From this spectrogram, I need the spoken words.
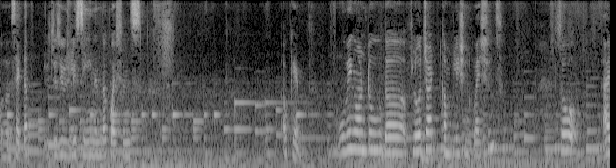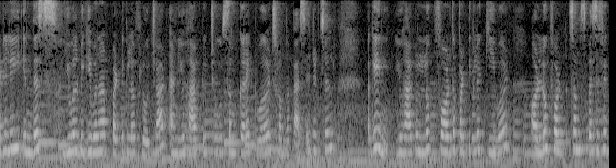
uh, setup which is usually seen in the questions. Okay. Moving on to the flowchart completion questions. So ideally in this you will be given a particular flowchart and you have to choose some correct words from the passage itself. Again you have to look for the particular keyword or look for some specific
